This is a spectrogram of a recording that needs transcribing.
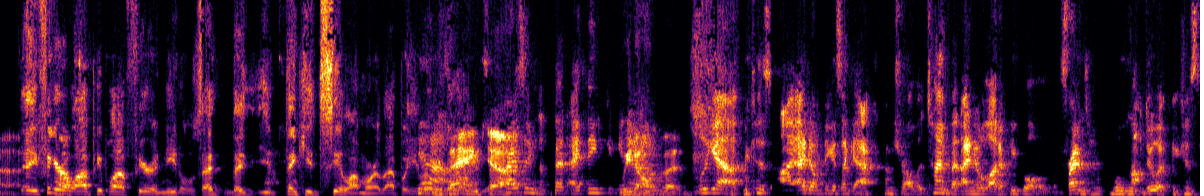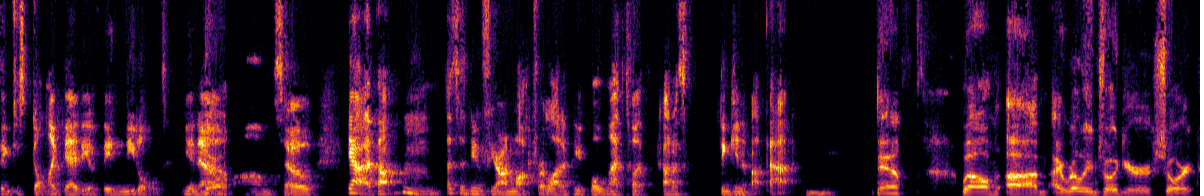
Uh, They figure a lot of people have fear of needles. I, they, you'd think you'd see a lot more of that, but you Yeah. really think, don't. yeah. Surprising, but I think you We know, don't, but- well, yeah, because I, I don't think it's like acupuncture all the time. But I know a lot of people, friends, will not do it because they just don't like the idea of being needled. You know, Yeah. um, so yeah, I thought, hmm, that's a new fear unlocked for a lot of people. And that's what got us thinking about that. Yeah. Well, um, I really enjoyed your short,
